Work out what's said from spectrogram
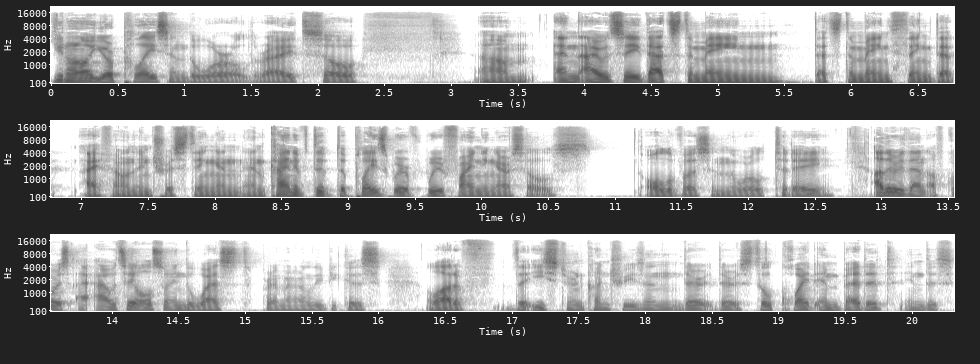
you don't know your place in the world, right? So, um, and I would say that's the main that's the main thing that I found interesting and and kind of the the place where we're finding ourselves, all of us in the world today. Other than, of course, I, I would say also in the West primarily because a lot of the Eastern countries and they're they're still quite embedded in this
